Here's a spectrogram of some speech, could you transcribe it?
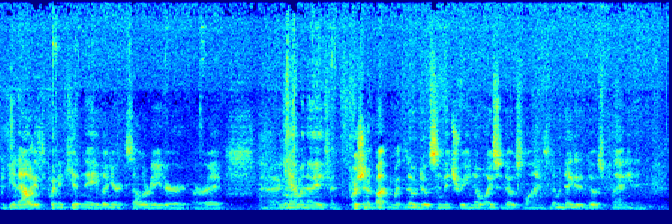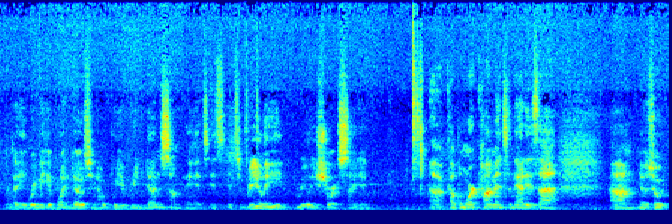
It'd be analogous to putting a kid in a linear accelerator or a, a gamma knife and pushing a button with no dosimetry, no isodose lines, no negative dose planning, and we're going to give one dose and hope we've, we've done something. It's, it's, it's really, really short-sighted. Uh, a couple more comments, and that is, uh, um, you know, so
